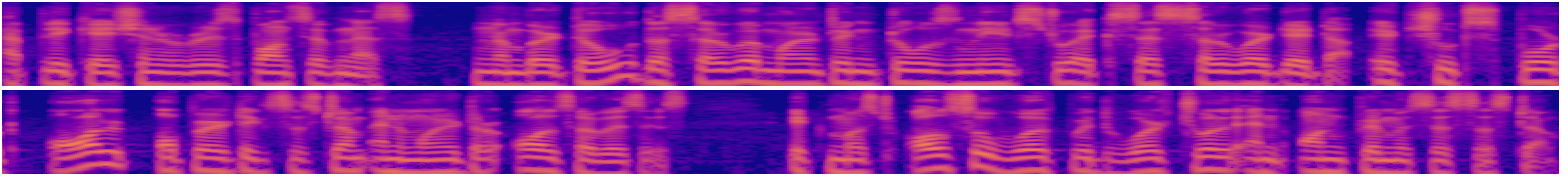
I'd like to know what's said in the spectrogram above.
application responsiveness. Number two, the server monitoring tools needs to access server data. It should support all operating system and monitor all services. It must also work with virtual and on-premises system.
